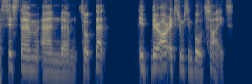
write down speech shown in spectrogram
system, and um, so that it, there are extremes in both sides.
